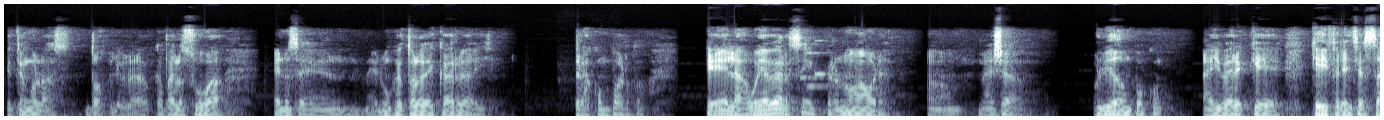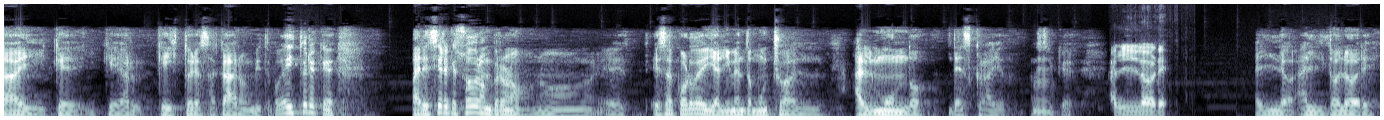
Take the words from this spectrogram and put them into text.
que tengo las dos películas. Capaz lo suba, en, no sé, en, en un gestor de descarga y te las comparto. Que las voy a ver, sí, pero no ahora. Ah, me haya olvidado un poco. Ahí veré qué, qué diferencias hay y qué, y qué, qué historias sacaron, ¿viste? Porque hay historias que pareciera que sobran, pero no. no es, es acorde y alimenta mucho al, al mundo de Scryed. Así Mm. que Al lore. al, lo- al dolore.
